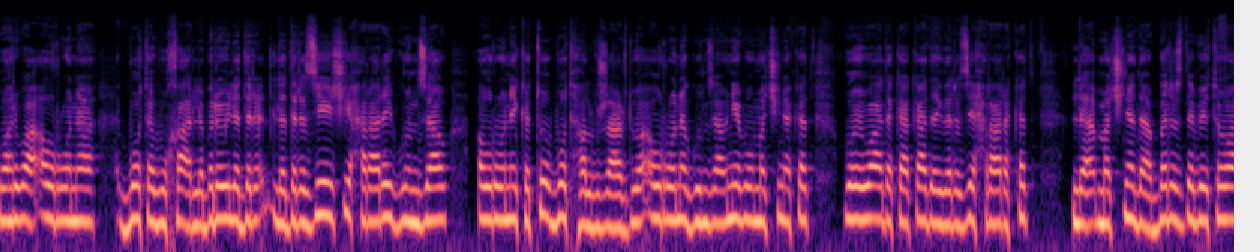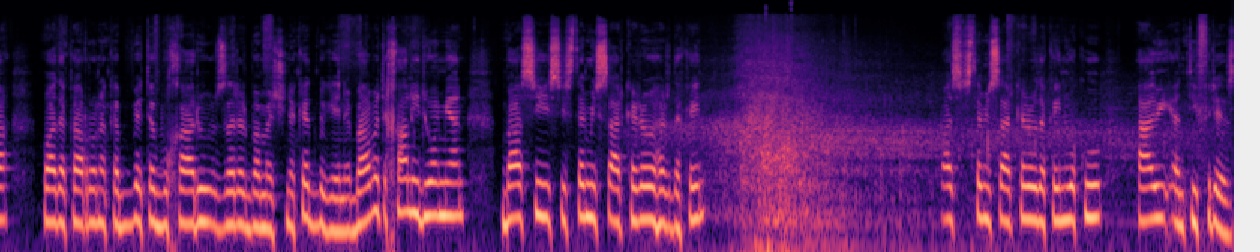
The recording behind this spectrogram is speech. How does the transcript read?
و هەروەها ئەو ڕۆنە بۆتە بوخار لەبەرئەوەی لە دەرەجەیەکی حەرارەی گونجاو ئەو ڕۆنەی کە تۆ بۆت هەڵبژاردووە ئەو ڕۆنە گونجاو نییە بۆ مەکینەکەت بۆیە وا دەکات کاتێک دەرەجەی حەرارەکەت لە مەکینەدا بەرز دەبێتەوە وا دەکات ڕۆنەکە ببێتە بوخار و زەرەر بە مەشینەکەت بگەینێت. بابەتی خاڵی دووەمیان باسی سیستەمی سارکەرەوە هەر دەکەین. باسی سیستەمی سارکەرەوە دەکەین وەکو ئاوی ئەنتیفرێز.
